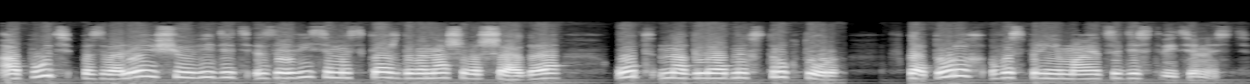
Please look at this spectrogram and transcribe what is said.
а путь, позволяющий увидеть зависимость каждого нашего шага от наглядных структур, которых воспринимается действительность.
